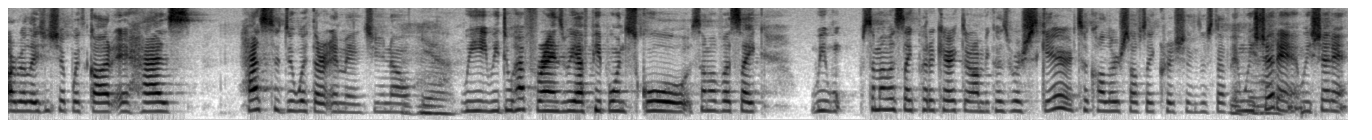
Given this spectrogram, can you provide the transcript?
our relationship with God, it has has to do with our image. You know, mm-hmm. Yeah. we we do have friends, we have people in school. Some of us like we some of us like put a character on because we're scared to call ourselves like Christians and stuff, and we mm-hmm. shouldn't. We shouldn't.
